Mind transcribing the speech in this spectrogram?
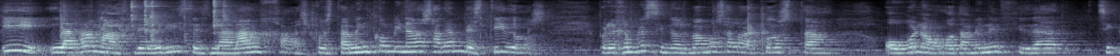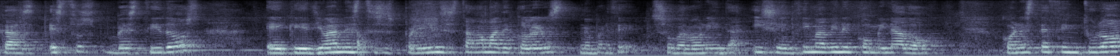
Y las gamas de grises, naranjas, pues también combinados ahora en vestidos. Por ejemplo, si nos vamos a la costa o bueno, o también en ciudad, chicas, estos vestidos eh, que llevan estos springs, esta gama de colores, me parece súper bonita. Y si encima viene combinado con este cinturón,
